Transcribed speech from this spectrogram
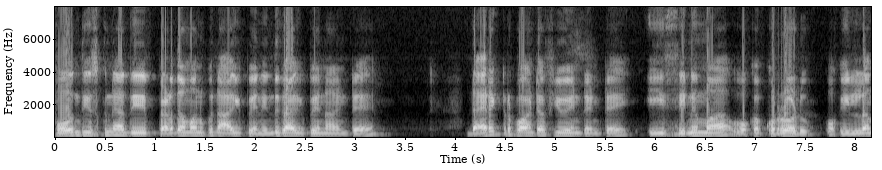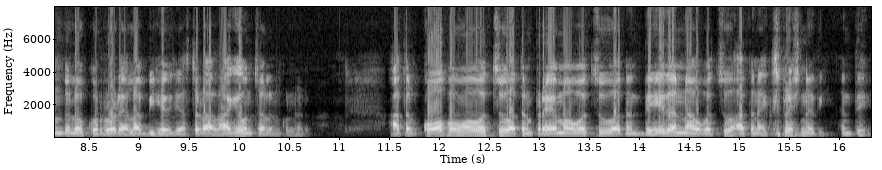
ఫోన్ తీసుకుని అది పెడదాం అనుకుని ఆగిపోయాను. ఎందుకు ఆగిపోయినా అంటే డైరెక్టర్ పాయింట్ ఆఫ్ వ్యూ ఏంటంటే ఈ సినిమా ఒక కుర్రోడు ఒక ఇల్లందులో కుర్రోడు ఎలా బిహేవ్ చేస్తాడో అలాగే ఉంచాలనుకున్నాడు. అతని కోపం అవ్వచ్చు అతని ప్రేమ అవ్వచ్చు అతను దేదన్నా అవ్వచ్చు అతని ఎక్స్ప్రెషన్ అది అంతే.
